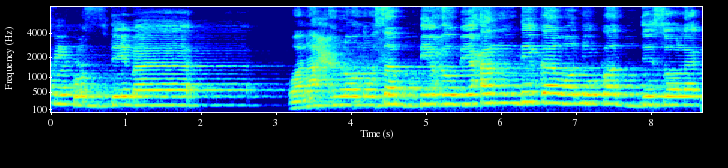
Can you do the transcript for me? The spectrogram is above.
ويسفك الدماء ونحن نسبح بحمدك ونقدس لك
